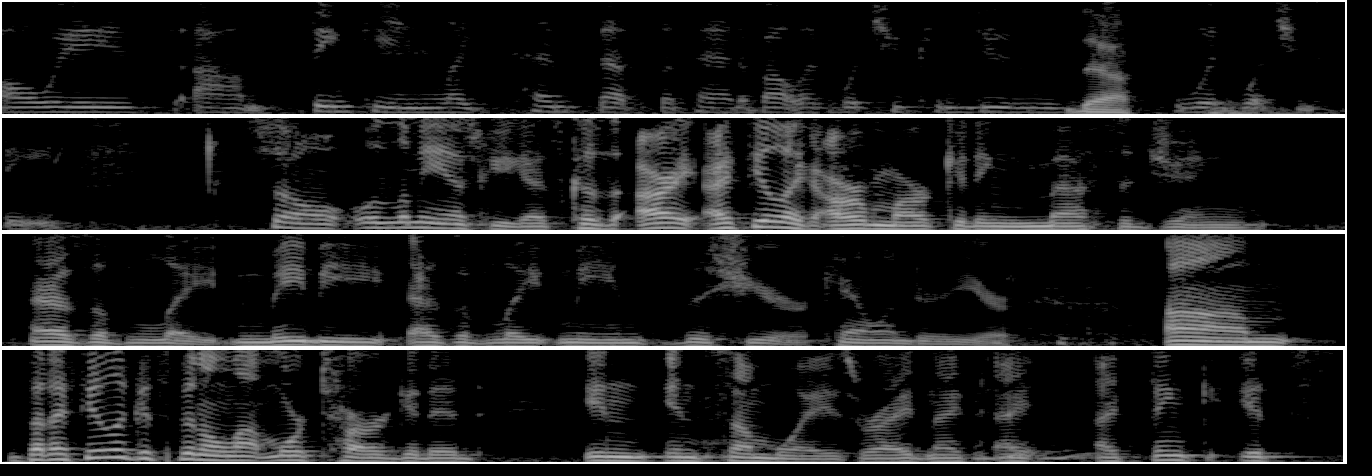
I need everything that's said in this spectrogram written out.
always um, thinking like ten steps ahead about like what you can do yeah. with what you see. So well, let me ask you guys because I I feel like our marketing messaging as of late, and maybe as of late means this year, calendar year, um, but I feel like it's been a lot more targeted in in some ways, right? And I I, I think it's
